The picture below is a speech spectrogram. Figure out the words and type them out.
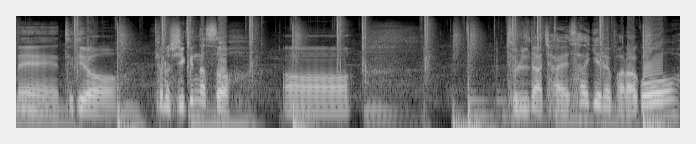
네, 드디어 결혼식이 끝났어. 어, 둘 다 잘 살기를 바라고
